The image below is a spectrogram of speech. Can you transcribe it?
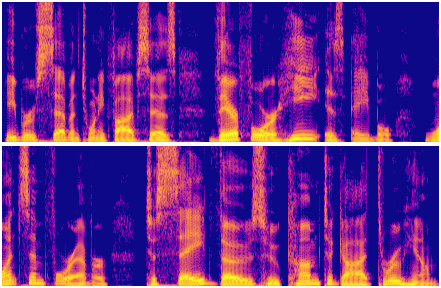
Hebrews 7:25 says, "Therefore he is able once and forever to save those who come to God through him.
